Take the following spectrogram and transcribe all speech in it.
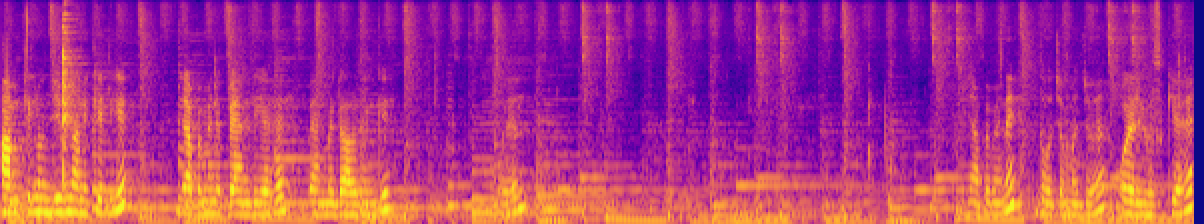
आम की लौंजी बनाने के लिए। यहाँ पे मैंने पैन लिया है, पैन में डाल देंगे ऑयल। यहाँ पे मैंने दो चम्मच जो है ऑयल यूज़ किया है।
